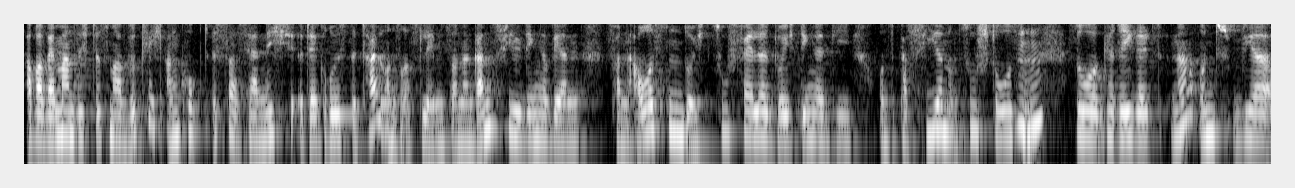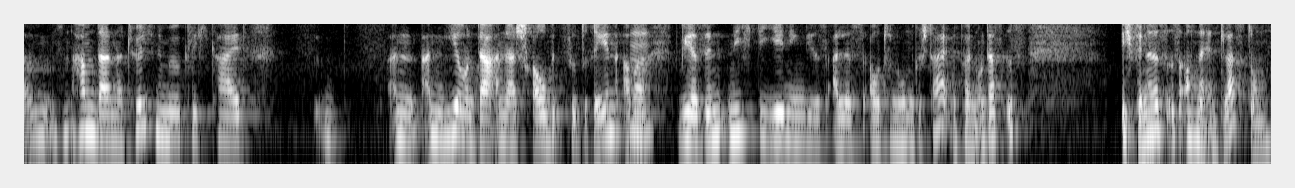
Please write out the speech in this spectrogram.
aber wenn man sich das mal wirklich anguckt, ist das ja nicht der größte Teil unseres Lebens, sondern ganz viele Dinge werden von außen, durch Zufälle, durch Dinge, die uns passieren und zustoßen, so geregelt. Ne? Und wir ähm, haben da natürlich eine Möglichkeit, an, an hier und da an der Schraube zu drehen, aber wir sind nicht diejenigen, die das alles autonom gestalten können. Und das ist, ich finde, das ist auch eine Entlastung.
